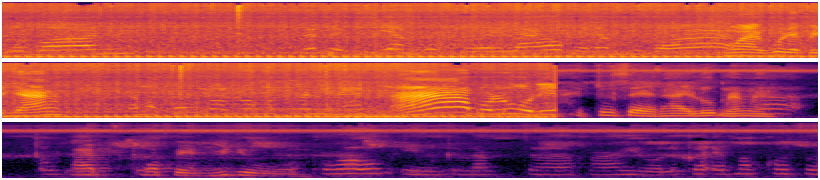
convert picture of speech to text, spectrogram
เดี๋ยวบอลก็เป็นเยี่ยมก็เคยแล้วไปน้ำพี่บอลห่วยผู้ใดเป็นหยัง แล้วมาพุ่งลงลงมาตัวนี้นะอ้าวบรูดิตู้เสถ่ายรูปนั้นน่ะว่าเป็นวิดีโอเพราะว่าอุ้มอิมกำลังจะพาอยู่แล้วก็เอ็มมาก็จะ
